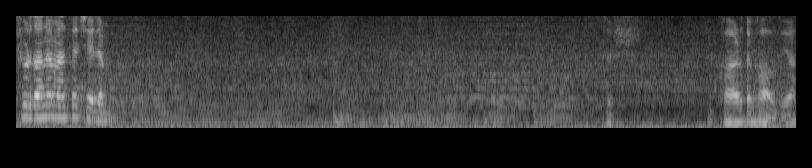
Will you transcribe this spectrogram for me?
Şuradan hemen seçelim. Dur. Yukarıda kaldı ya.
